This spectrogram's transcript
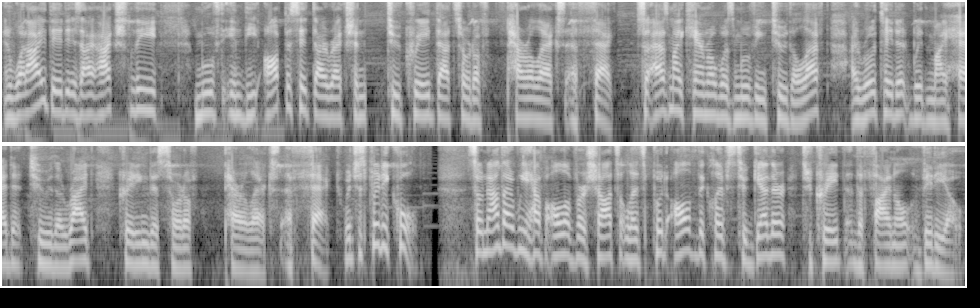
And what I did is I actually moved in the opposite direction to create that sort of parallax effect. So as my camera was moving to the left, I rotated with my head to the right, creating this sort of parallax effect, which is pretty cool. So now that we have all of our shots, let's put all of the clips together to create the final video.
